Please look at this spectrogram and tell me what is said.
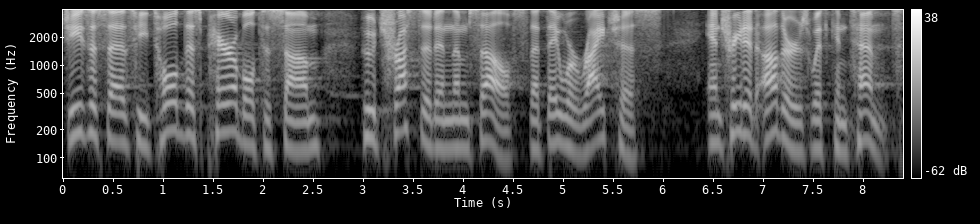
Jesus says he told this parable to some who trusted in themselves that they were righteous and treated others with contempt.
